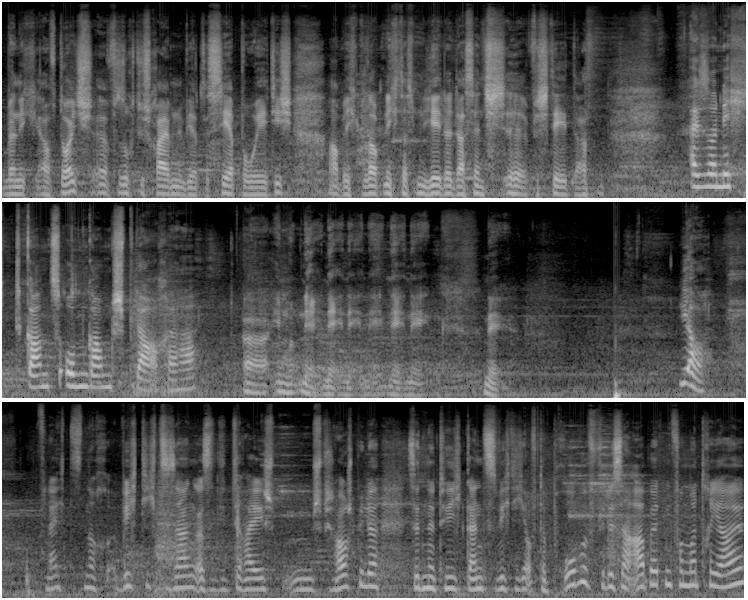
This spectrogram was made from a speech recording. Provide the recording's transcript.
wenn ich auf Deutsch äh, versuche zu schreiben, wird es sehr poetisch, aber ich glaube nicht, dass jeder das äh, versteht dann. Also nicht ganz Umgangssprache, ha? Äh, im, nee, nee, nee, nee, nee, nee, nee. Ja, Vielleicht ist noch wichtig zu sagen, also die drei Schauspieler sind natürlich ganz wichtig auf der Probe für das Erarbeiten von Material,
